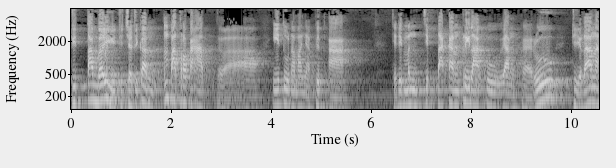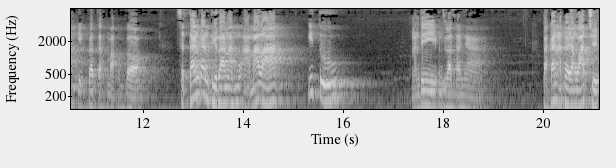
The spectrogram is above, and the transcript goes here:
Ditambahi Dijadikan empat rakaat Itu namanya bid'ah Jadi menciptakan perilaku yang baru Di ranah ibadah mahdoh Sedangkan di ranah muamalah Itu Nanti penjelasannya Bahkan ada yang wajib.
